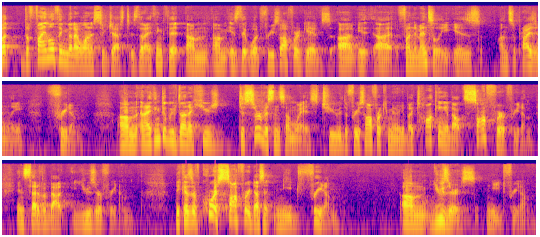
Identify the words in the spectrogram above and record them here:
But the final thing that I want to suggest is that I think that um, um, is that what free software gives uh, uh, fundamentally is, unsurprisingly, freedom. Um, and I think that we've done a huge disservice in some ways to the free software community by talking about software freedom instead of about user freedom. Because of course software doesn't need freedom. Um, users need freedom.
